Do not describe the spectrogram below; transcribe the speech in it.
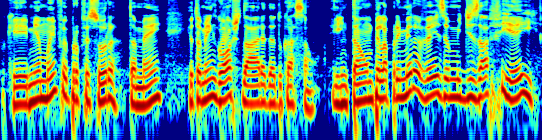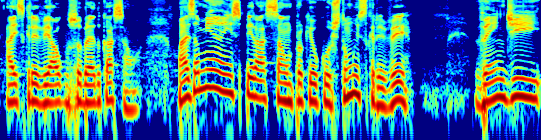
porque minha mãe foi professora também, eu também gosto da área da educação. Então, pela primeira vez eu me desafiei a escrever algo sobre a educação. Mas a minha inspiração para o que eu costumo escrever vem de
